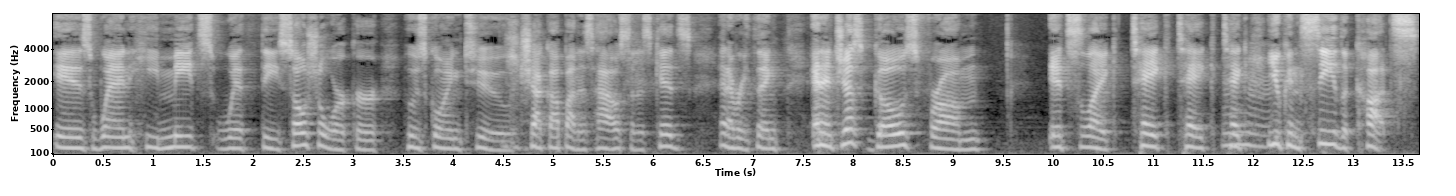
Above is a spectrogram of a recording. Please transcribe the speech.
is when he meets with the social worker who's going to check up on his house and his kids and everything and it just goes from it's like take take take. You can see the cuts.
